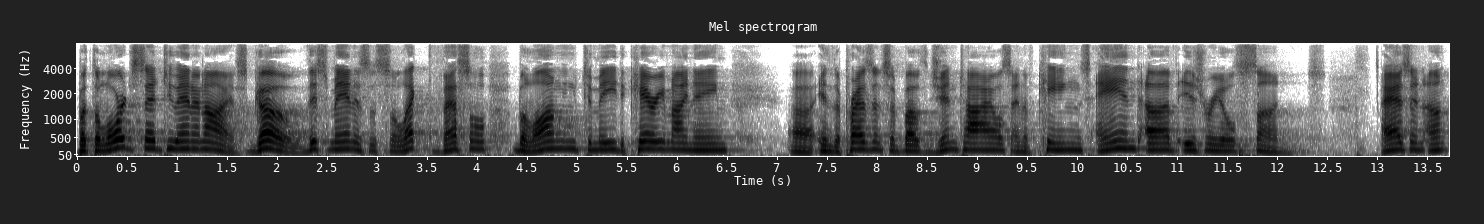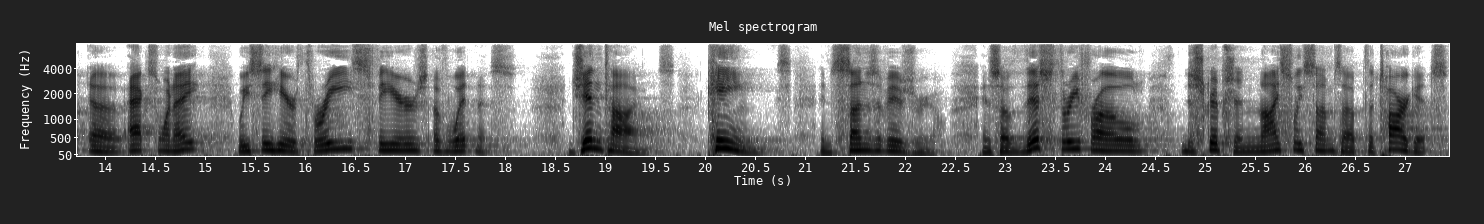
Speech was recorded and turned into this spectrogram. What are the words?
But the Lord said to Ananias, Go, this man is a select vessel belonging to me to carry my name uh, in the presence of both Gentiles and of kings and of Israel's sons. As in uh, Acts 1 8, we see here three spheres of witness Gentiles, kings, and sons of Israel. And so this threefold description nicely sums up the targets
